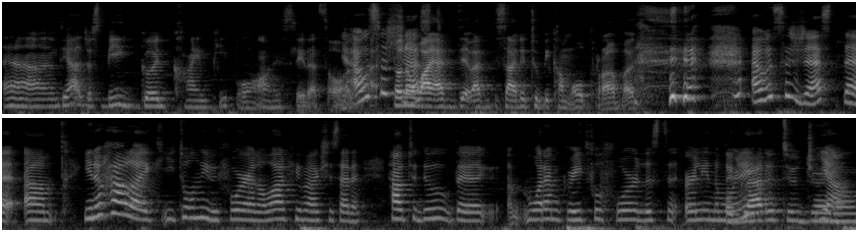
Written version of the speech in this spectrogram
and yeah just be good kind people honestly that's all. Yeah, i would suggest I don't know why I've, I've decided to become oprah but i would suggest that um you know how like you told me before and a lot of people actually said it how to do the um, what i'm grateful for listen early in the morning? the gratitude journal. Yeah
